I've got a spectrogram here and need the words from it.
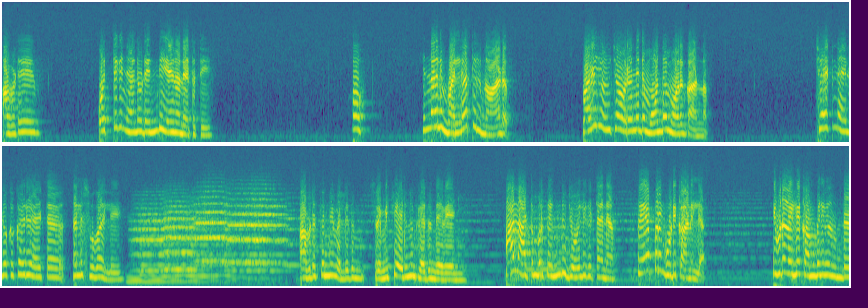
അവിടെ ഒറ്റയ്ക്ക് ഞാനിവിടെ എന്ത് ചെയ്യാനാണ് ഏട്ടത്തി ഓ എന്നാലും വല്ലാത്തൊരു നാട്. വഴി ചോദിച്ചാൽ ഓരോന്നിന്റെ മോന്തം മോരം കാണണം. ചേട്ടൻ അയൽവക്കക്കാരുമായിട്ട് നല്ല സുഖമല്ലേ? അവിടെ തന്നെ വല്ലതും ശ്രമിക്കായിരുന്നു ഭേദം ദേവയാനി. ആ നാട്ടിൻപുറത്ത് എന്ത് ജോലി കിട്ടാനാ പേപ്പറും കൂടി കാണില്ല. ഇവിടെ വലിയ കമ്പനികളുണ്ട്.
